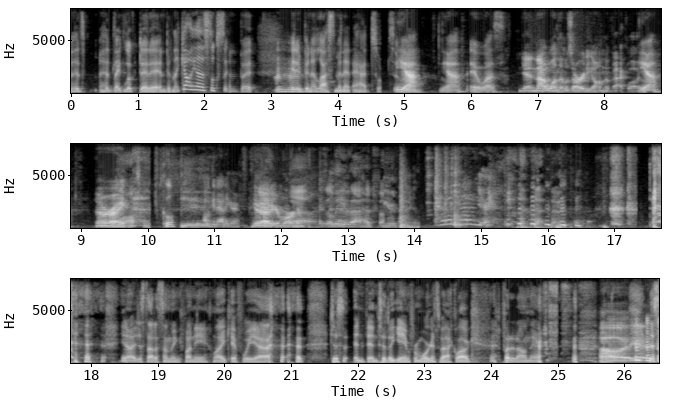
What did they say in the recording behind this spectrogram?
had had like looked at it and been like, "Oh yeah, this looks like," but Mhm. it had been a last minute ad. So, so. Yeah. Yeah, it was. Yeah, not one that was already on the backlog. Yeah. All right. Oh, awesome. cool. Yeah. I'll get out of here. Get out of here, Morgan. Uh, leave that headphone. How do I get out of here? you know, I just thought of something funny. Like if we uh, just invented a game from Morgan's backlog, put it on there, Oh yeah, just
